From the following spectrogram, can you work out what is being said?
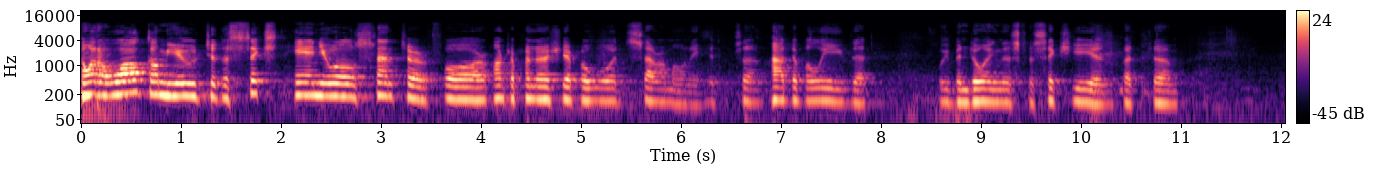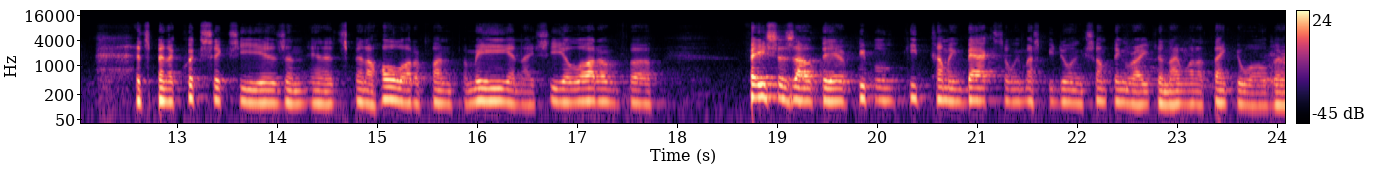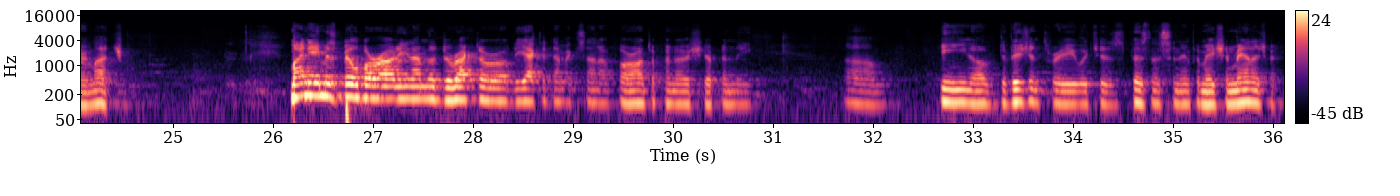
I want to welcome you to the sixth annual Center for Entrepreneurship Awards ceremony. It's uh, hard to believe that we've been doing this for six years, but um, it's been a quick six years, and, and it's been a whole lot of fun for me, and I see a lot of uh, faces out there. People keep coming back, so we must be doing something right, and I want to thank you all very much. My name is Bill Berardi, and I'm the director of the Academic Center for Entrepreneurship and the um, dean of Division Three, which is Business and Information Management.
